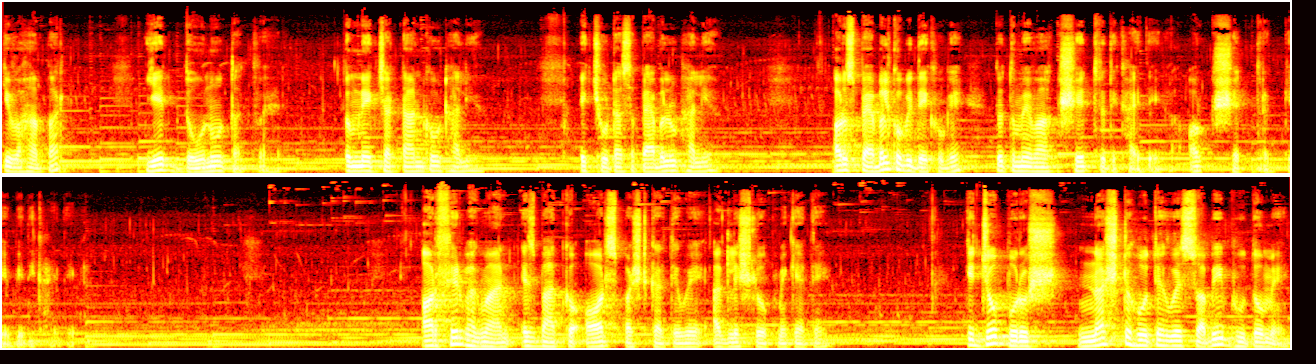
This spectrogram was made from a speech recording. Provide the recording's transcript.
कि वहाँ पर ये दोनों तत्व है। तुमने एक चट्टान को उठा लिया, एक छोटा सा पैबल उठा लिया और उस पैबल को भी देखोगे तो तुम्हें वहाँ क्षेत्र दिखाई देगा और क्षेत्र के भी दिखाई देगा। और फिर भगवान इस बात को और स्पष्ट करते हुए अगले श्लोक में कहते हैं कि जो पुरुष नष्ट होते हुए सभी भूतों में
